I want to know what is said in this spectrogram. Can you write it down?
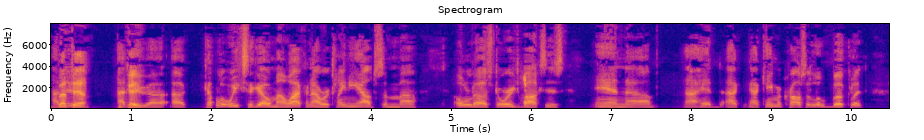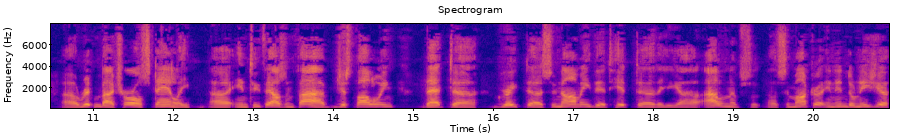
I about do. that? I Okay. do. Uh, a couple of weeks ago, my wife and I were cleaning out some uh, old uh, storage boxes, and uh, I had I, I came across a little booklet uh, written by Charles Stanley uh, in 2005, just following that uh, great uh, tsunami that hit uh, the uh, island of Su- uh, Sumatra in Indonesia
